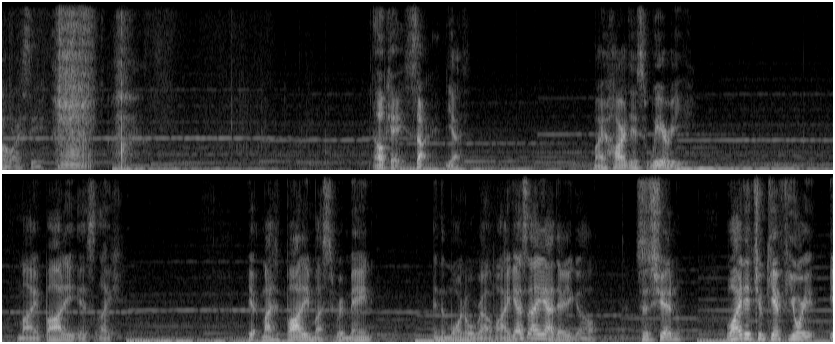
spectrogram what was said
I see. Okay, sorry. Yes. My heart is weary. My body is like. Yet my body must remain in the mortal realm. I guess, uh, yeah, there you go. Zixuan, why did you give your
